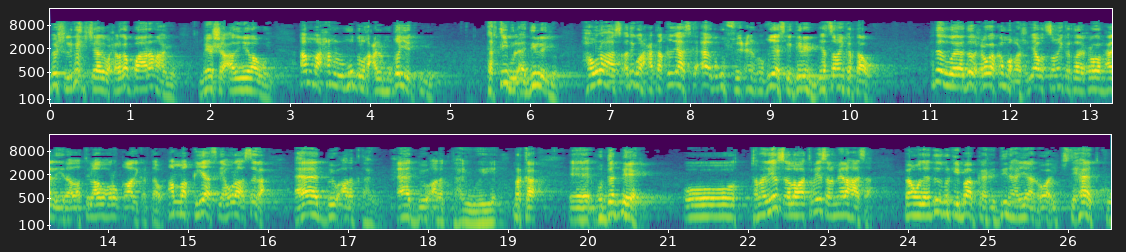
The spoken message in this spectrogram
meesha laga ijtihaadayo wax laga baaranayo meesha adiyadaa wey ama xamlu mudlaq cala muqayad iyo tartiib adila iyo hawlahaas adigoon xataa qiyaaska aad ugu fiicnin oo qiyaaska garanin yaad samayn kartaa haddaad wadaadada xoogaa ka maqasho yaabaad samayn kartaa xoogaa maxaa la yihahda tilaabo hore u qaadi kartaa ama qiyaaskii hawlaha isaga aad bay u adag tahay aad bay u adag tahay weeye. Marka muddo dheer oo tobaniyo labaataniyo sano meelahaasa baan wadaadadu markay baabkaa radinhayaan oo ijtihaadku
